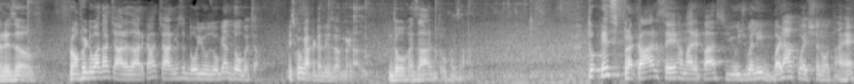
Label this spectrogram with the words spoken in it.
reserve. Profit हुआ था चार हज़ार का, चार में से दो यूज़ हो गया, दो बचा। इसको कैपिटल रिज़र्व में डाल दो। हज़ार दो हज़ार। तो इस प्रकार से हमारे पास यूजुअली बड़ा क्वेश्चन होता है,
